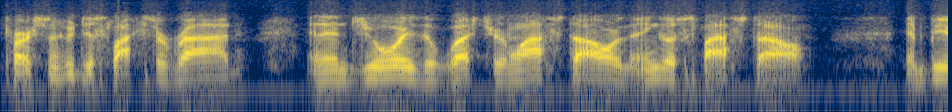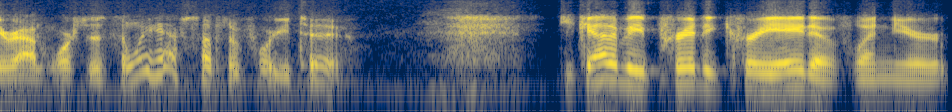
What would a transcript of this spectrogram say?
person who just likes to ride and enjoy the Western lifestyle or the English lifestyle and be around horses, then we have something for you too. You got to be pretty creative when your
